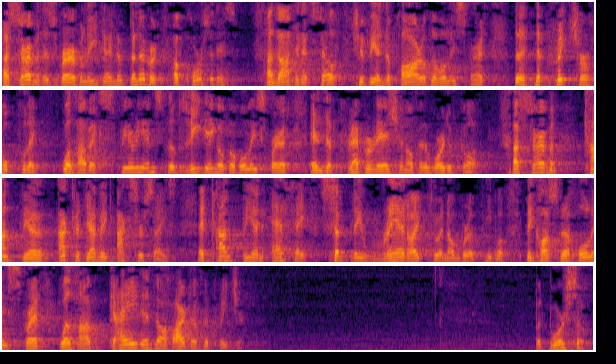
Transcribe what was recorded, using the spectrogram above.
A sermon is verbally delivered. Of course it is. And that in itself should be in the power of the Holy Spirit. The, the preacher, hopefully, will have experienced the leading of the Holy Spirit in the preparation of the Word of God. A sermon can't be an academic exercise. It can't be an essay simply read out to a number of people because the Holy Spirit will have guided the heart of the preacher. But more so,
